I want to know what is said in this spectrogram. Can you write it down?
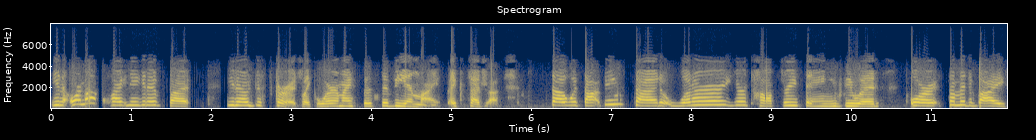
you know, or not quite negative, but, you know, discouraged. Like, where am I supposed to be in life, etc. So, with that being said, what are your top three things you would, or some advice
